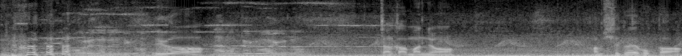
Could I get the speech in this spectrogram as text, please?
먹으려잖아 이거. 이거 난 엄청 좋아하거든. 잠깐만요. 한번 시도해 볼까?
